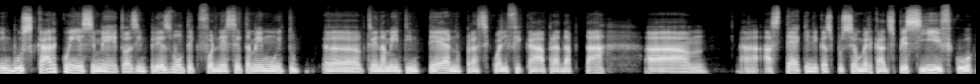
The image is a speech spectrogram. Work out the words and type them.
em buscar conhecimento. As empresas vão ter que fornecer também muito treinamento interno para se qualificar, para adaptar a as técnicas para o seu mercado específico,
